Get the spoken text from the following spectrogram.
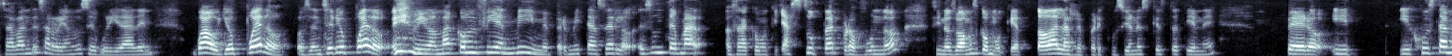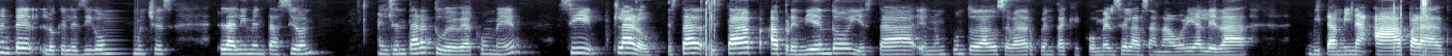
O sea, van desarrollando seguridad en, wow, yo puedo, o sea, en serio puedo. Y mi mamá confía en mí y me permite hacerlo. Es un tema, o sea, como que ya súper profundo, si nos vamos como que a todas las repercusiones que esto tiene, pero, y, justamente lo que les digo mucho es la alimentación, el sentar a tu bebé a comer, sí, claro, está, está aprendiendo y está en un punto dado, se va a dar cuenta que comerse la zanahoria le da vitamina A para,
